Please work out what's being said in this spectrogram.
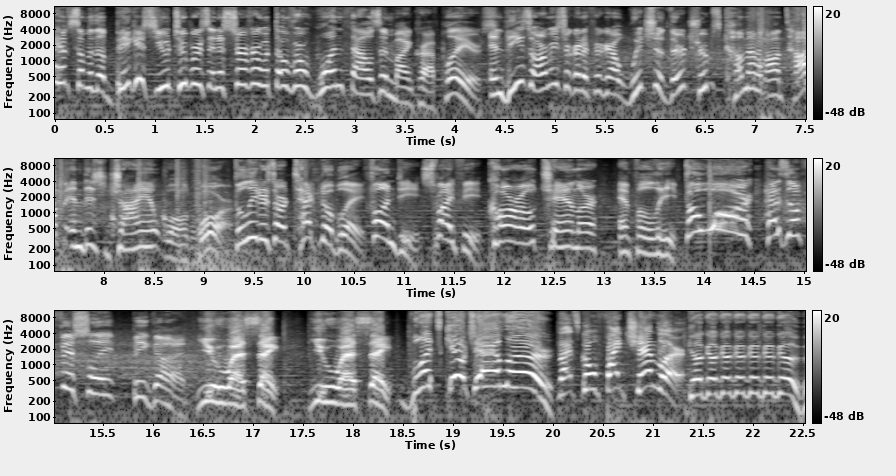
I have some of the biggest YouTubers in a server with over 1,000 Minecraft players. And these armies are gonna figure out which of their troops come out on top in this giant world war. The leaders are Technoblade, Fundy, Spifey, Karl, Chandler, and Philippe. The war has officially begun. USA! USA! Let's kill Chandler! Let's go fight Chandler! Go, go, go, go, go, go, go.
